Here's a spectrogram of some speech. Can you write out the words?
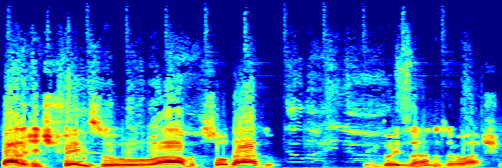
Cara, a gente fez o, a Alma do Soldado. Tem dois anos, eu acho.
